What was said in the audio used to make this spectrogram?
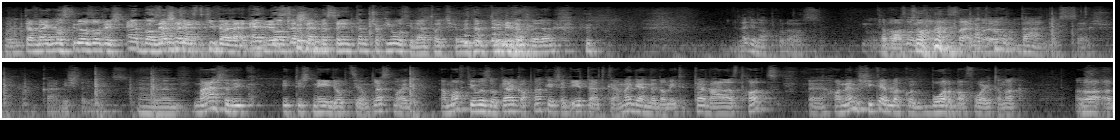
Hogy te megmasszírozod, és Ebbe az nem eset- kezd ki veled. Ebben az esetben szerintem csak jót jelent, hogyha ő nem törődik velem. Legyen akkor az. A Watson. Hát van. tájmasszás. Akármi is legyen az. Ö, Második, itt is négy opciónk lesz majd. A mafiózók elkapnak, és egy ételt kell megenned, amit te választhatsz. Ha nem sikerül, akkor borba folytanak. A, a,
